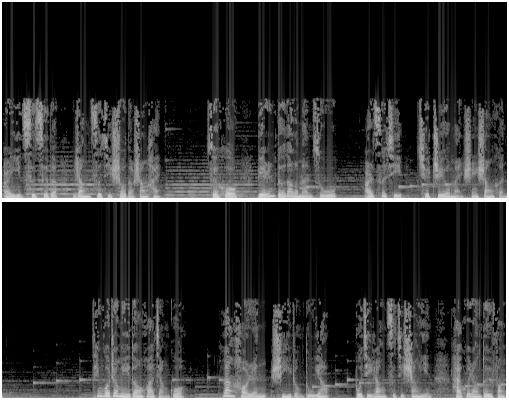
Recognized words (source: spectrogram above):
而一次次的让自己受到伤害。最后，别人得到了满足，而自己却只有满身伤痕。听过这么一段话，讲过，烂好人是一种毒药，不仅让自己上瘾，还会让对方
